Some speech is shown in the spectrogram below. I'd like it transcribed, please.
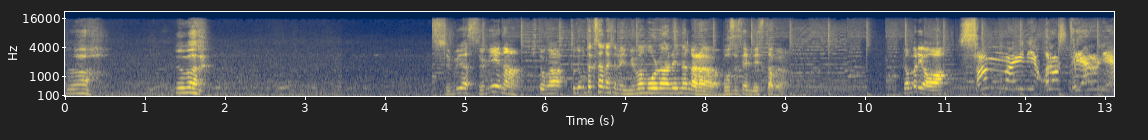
な。うわ。やばい。渋谷すげえな。人が。とてもたくさんの人に見守られながらボス戦です多分。頑張るよ。3枚に下ろしてやるにゃ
